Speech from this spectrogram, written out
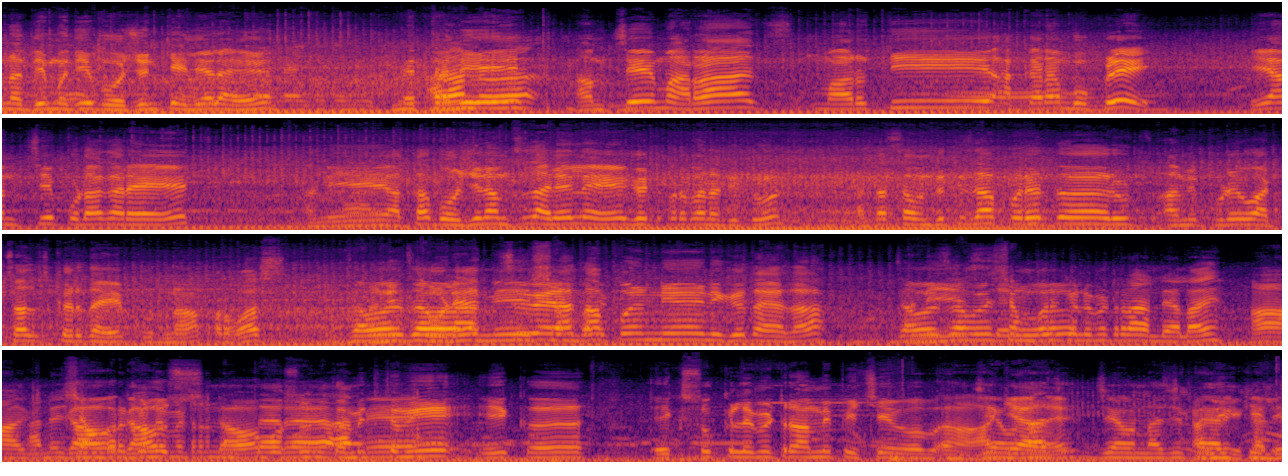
नदीमध्ये भोजन केलेलं आहे. आणि आमचे महाराज मारुती आकाराम भोपळे हे आमचे पुढाकार आहेत. आणि आता भोजन आमचं झालेलं आहे घटप्रभा नदीतून. आता सौंदतीचा परत रूट आम्ही पुढे वाटचाल करत आहे पूर्ण प्रवास. जवळ- आणि जवळ थोड्याच आम्ही वेळात आपण निघत आहे आता. जवळजवळ शंभर किलोमीटर आलेला आहे. हा शंभर किलोमीटर कमीत कमी एक एकशे किलोमीटर आम्ही पिछे जेवणाची तयारी केली.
